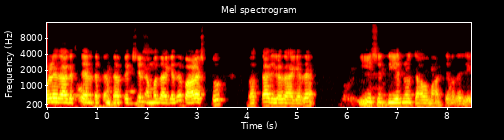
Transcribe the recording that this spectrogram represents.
ಒಳ್ಳೇದಾಗುತ್ತೆ ಅನ್ನತಕ್ಕಂಥ ಅಪೇಕ್ಷೆ ನಮ್ಮದಾಗ್ಯದ. ಬಹಳಷ್ಟು ಭಕ್ತಾದಿಗಳದಾಗ್ಯದ. ಈ ಸುದ್ದಿಯನ್ನು ತಾವು ಮಾಧ್ಯಮದಲ್ಲಿ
